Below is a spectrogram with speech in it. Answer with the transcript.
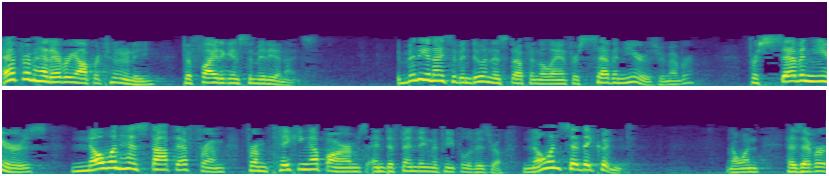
Ephraim had every opportunity to fight against the Midianites. The Midianites have been doing this stuff in the land for seven years, remember? For seven years, no one has stopped Ephraim from taking up arms and defending the people of Israel. No one said they couldn't. No one has ever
